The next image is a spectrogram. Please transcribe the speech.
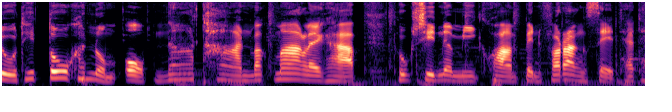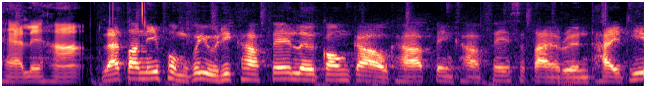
ดูที่ตู้ขนมอบน่าทานมากๆเลยครับ ทุกชิ้นมีความเป็นฝรั่งเศสแท้ๆเลยฮะ และตอนนี้ผมก็อยู่ที่คาเฟ่เลอกองเก่าครับ เป็นคาเฟ่สไตล์เรือนไทยที่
